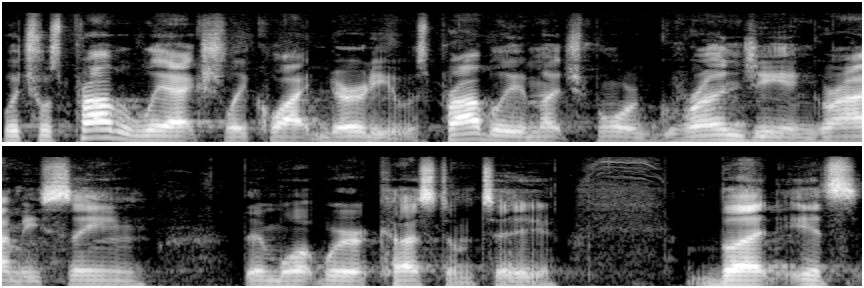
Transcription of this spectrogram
which was probably actually quite dirty. It was probably a much more grungy and grimy scene than what we're accustomed to. But it's,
